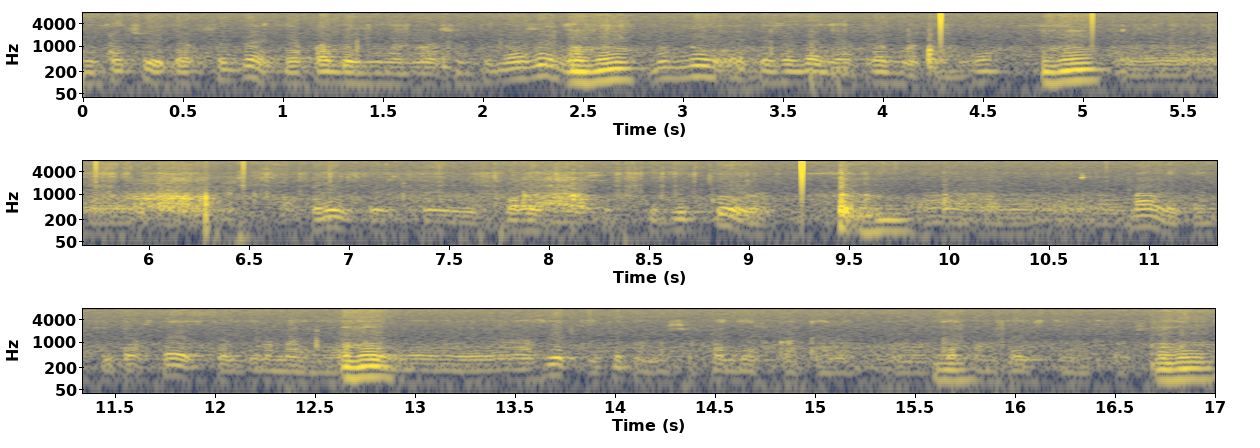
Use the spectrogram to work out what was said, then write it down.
не хочу это обсуждать, я подумаю над вашим предложением, Мгм. но мы это задание отработаем, да? Э, Скорее всего, что коллега мало ли там какие-то обстоятельства в Германии, а Разведка где-то вам еще поддержку окажет в каком-то экстренном случае. Мгм.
